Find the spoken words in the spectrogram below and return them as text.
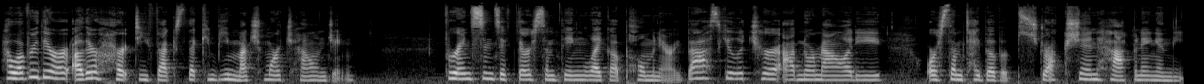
However, there are other heart defects that can be much more challenging. For instance, if there's something like a pulmonary vasculature abnormality or some type of obstruction happening in the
